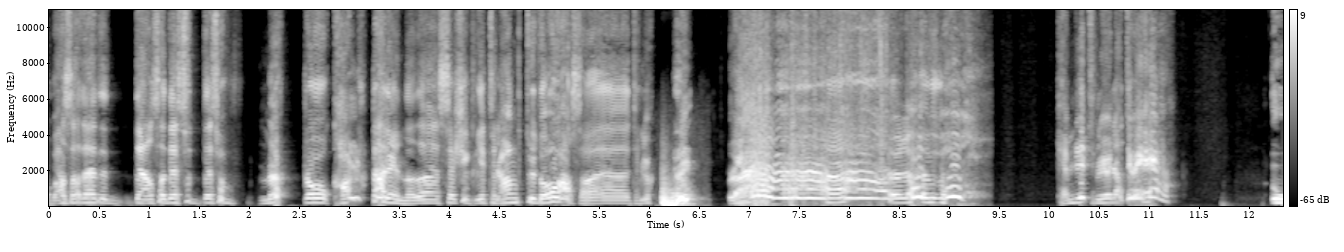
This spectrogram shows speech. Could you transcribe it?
Altså, det, det, altså, det, er så, det er så mørkt og kaldt der inne. Det ser skikkelig trangt ut òg, altså. Tror Hvem du tror at du er? Nå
